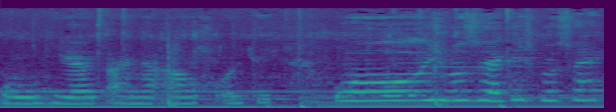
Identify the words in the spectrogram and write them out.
Oh, hier hat einer auch Ulti. Oh, ich muss weg, ich muss weg.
